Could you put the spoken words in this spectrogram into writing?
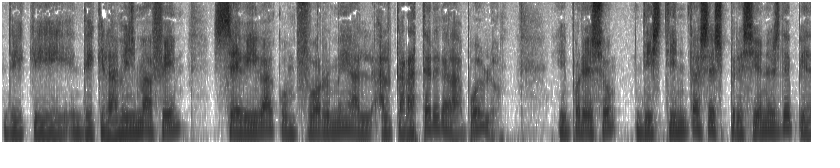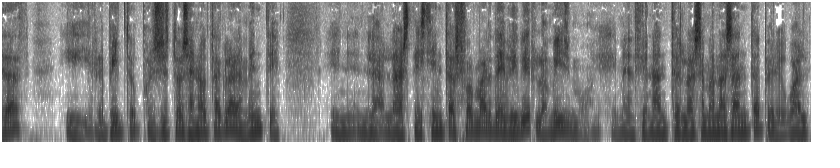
de que, de que la misma fe se viva conforme al, carácter de cada pueblo. Y por eso distintas expresiones de piedad. Y repito, pues esto se nota claramente en las distintas formas de vivir lo mismo. Mencioné antes la Semana Santa, pero igual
